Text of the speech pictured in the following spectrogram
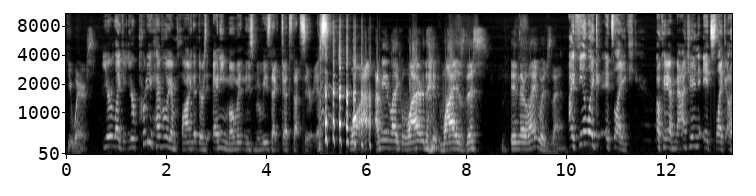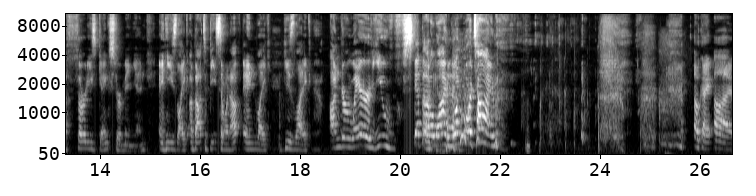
he wears. You're like you're pretty heavily implying that there's any moment in these movies that gets that serious. Well, I, I mean, like, why are they? Why is this in their language then? I feel like it's like Okay, imagine it's like a 30s gangster minion, and he's like about to beat someone up, and like he's like, "Underwear, you step out of line one more time." okay, uh,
